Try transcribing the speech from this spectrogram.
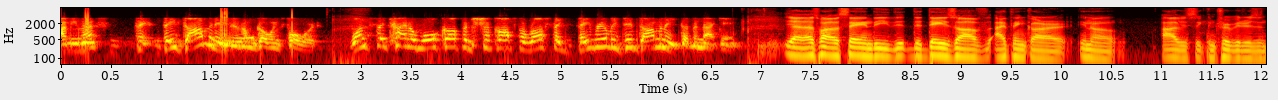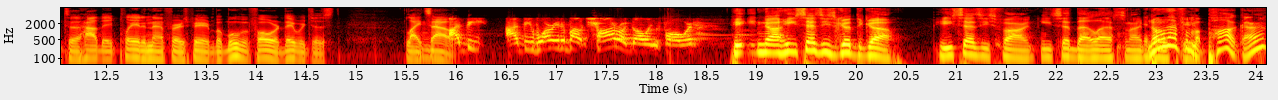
I mean, that's they, they dominated them going forward. Once they kind of woke up and shook off the rust, they they really did dominate them in that game. Yeah, that's why I was saying the, the the days off. I think are you know obviously contributors into how they played in that first period. But moving forward, they were just lights out. I'd be I'd be worried about Chara going forward. He no, he says he's good to go. He says he's fine. He said that last night. and all that post-game. from a puck, huh?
